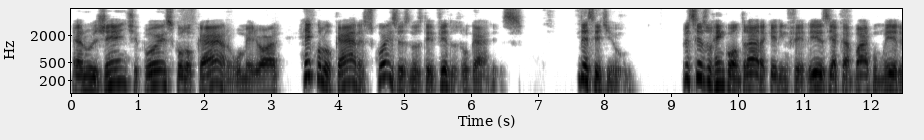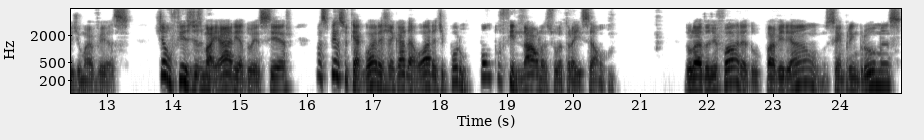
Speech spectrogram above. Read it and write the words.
Era urgente, pois, colocar, ou melhor, recolocar as coisas nos devidos lugares. Decidiu. Preciso reencontrar aquele infeliz e acabar com ele de uma vez. Já o fiz desmaiar e adoecer, mas penso que agora é chegada a hora de pôr um ponto final na sua traição. Do lado de fora do pavilhão, sempre em brumas,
